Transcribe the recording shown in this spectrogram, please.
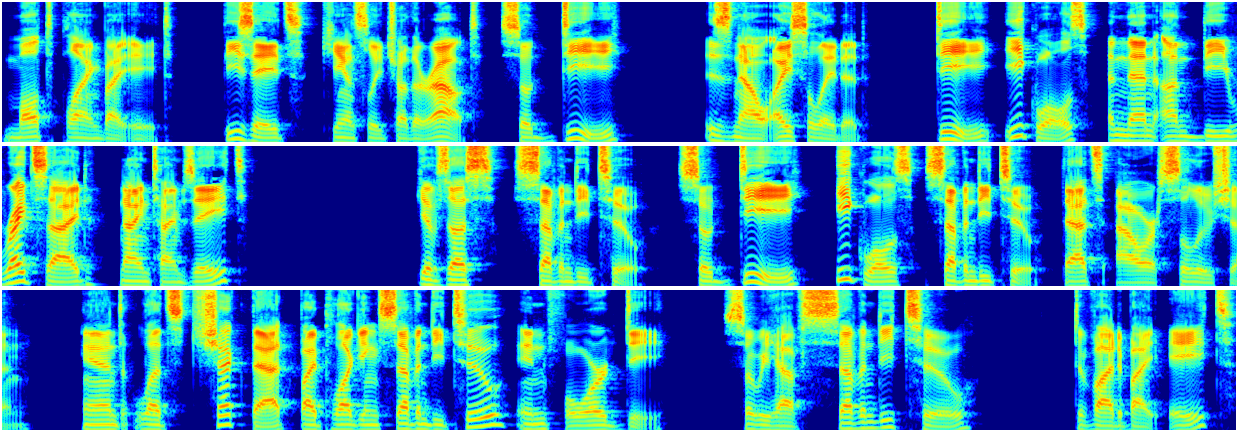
multiplying by 8. These 8s cancel each other out. So D is now isolated. D equals, and then on the right side, 9 times 8 gives us 72. So D equals 72. That's our solution. And let's check that by plugging 72 in for D. So we have 72 divided by 8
